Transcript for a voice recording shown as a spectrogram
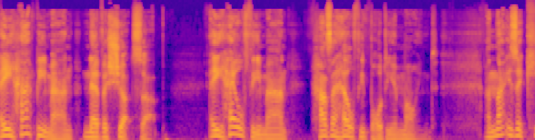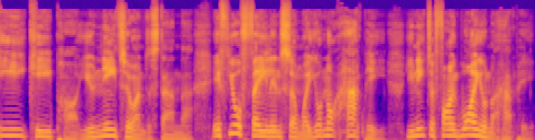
A happy man never shuts up. A healthy man has a healthy body and mind. And that is a key, key part. You need to understand that. If you're failing somewhere, you're not happy. You need to find why you're not happy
